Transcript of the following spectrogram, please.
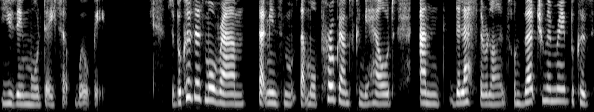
using more data will be. So because there's more RAM, that means that more programs can be held and the less the reliance on virtual memory because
